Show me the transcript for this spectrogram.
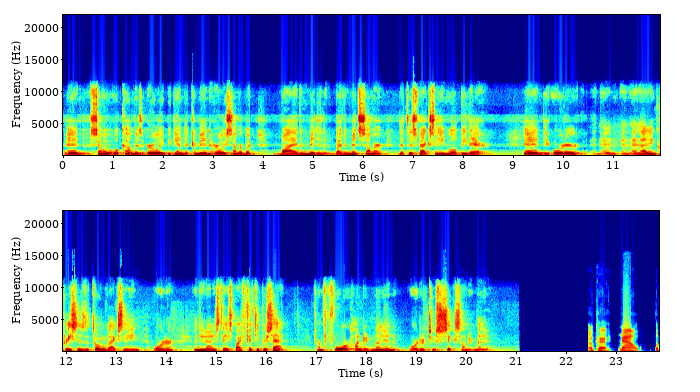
And some of it will come as early, begin to come in early summer, but by the mid by the midsummer, that this vaccine will be there. And the order and, and, and that increases the total vaccine order in the United States by 50%, from 400 million order to 600 million. Okay, now the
